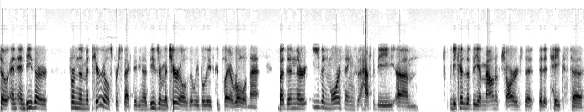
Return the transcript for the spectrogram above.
so, and, and these are from the materials perspective, you know, these are materials that we believe could play a role in that. But then there are even more things that have to be, um, because of the amount of charge that, that it takes to,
